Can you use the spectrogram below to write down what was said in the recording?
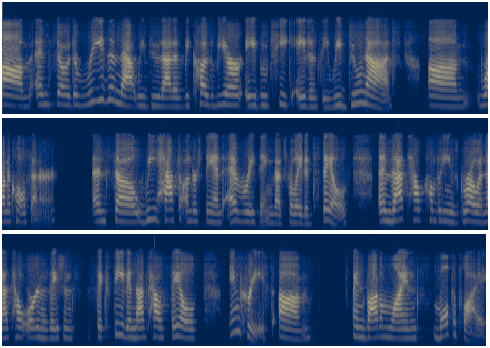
Um, and so the reason that we do that is because we are a boutique agency. We do not um, run a call center. And so we have to understand everything that's related to sales. And that's how companies grow, and that's how organizations succeed, and that's how sales increase um, and bottom lines multiply.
